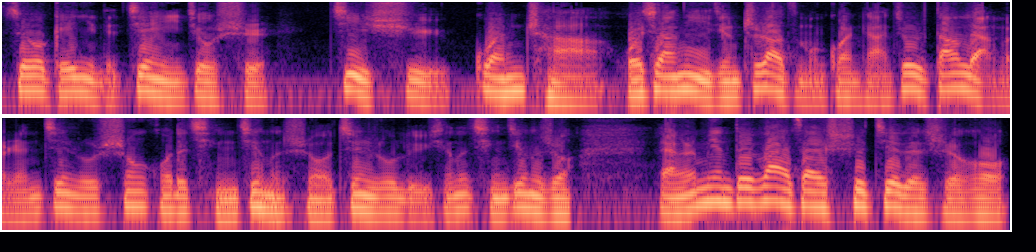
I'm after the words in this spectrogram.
所以我给你的建议就是。继续观察，我想你已经知道怎么观察，就是当两个人进入生活的情境的时候，进入旅行的情境的时候，两个人面对外在世界的时候，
